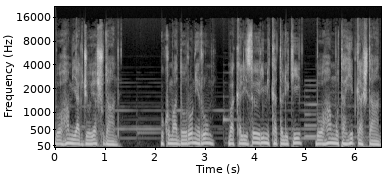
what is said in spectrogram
бо ҳам якҷоя шуданд. Ҳукуматдорони рум ва калисои рими католикӣ бо ҳам муттаҳид гаштаанд.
